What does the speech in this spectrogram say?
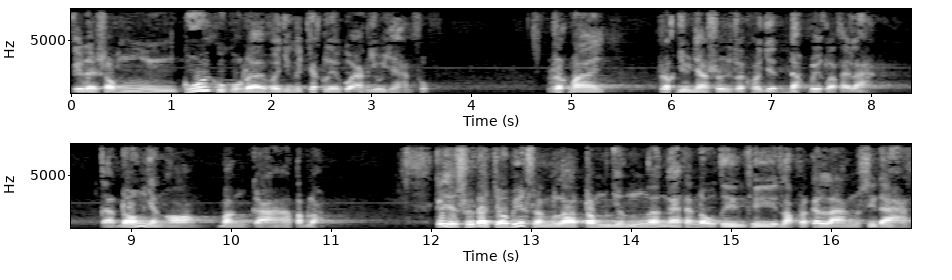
cái đời sống cuối của cuộc đời với những cái chất liệu của an vui và hạnh phúc. Rất may, rất nhiều nhà sư rất khó giới, đặc biệt là thái lan, đã đón nhận họ bằng cả tâm lòng. Cái nhà sư đã cho biết rằng là trong những ngày tháng đầu tiên khi lập ra cái làng sida đó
